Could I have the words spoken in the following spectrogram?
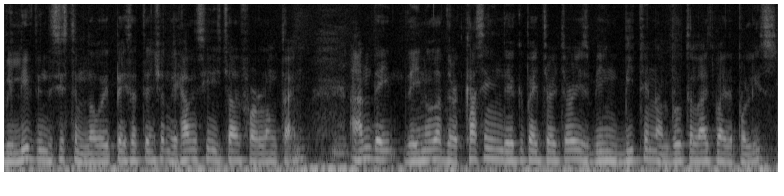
believed in the system, nobody pays attention. They haven't seen each other for a long time, and they, they know that their cousin in the occupied territory is being beaten and brutalized by the police,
